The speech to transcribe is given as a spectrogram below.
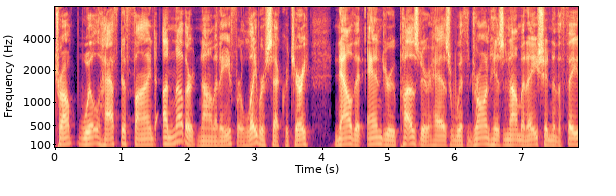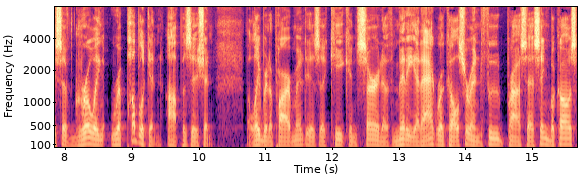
Trump will have to find another nominee for labor secretary now that Andrew Puzder has withdrawn his nomination in the face of growing Republican opposition. The Labor Department is a key concern of many in agriculture and food processing because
